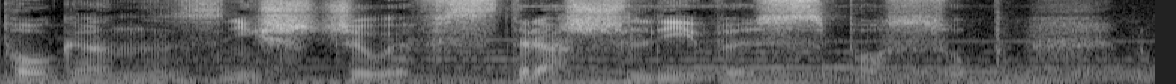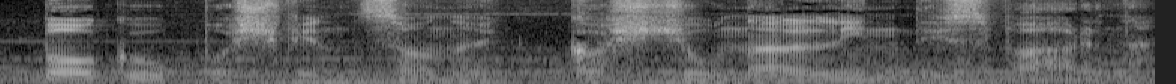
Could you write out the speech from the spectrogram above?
pogan zniszczyły w straszliwy sposób Bogu poświęcony kościół na Lindisfarne,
